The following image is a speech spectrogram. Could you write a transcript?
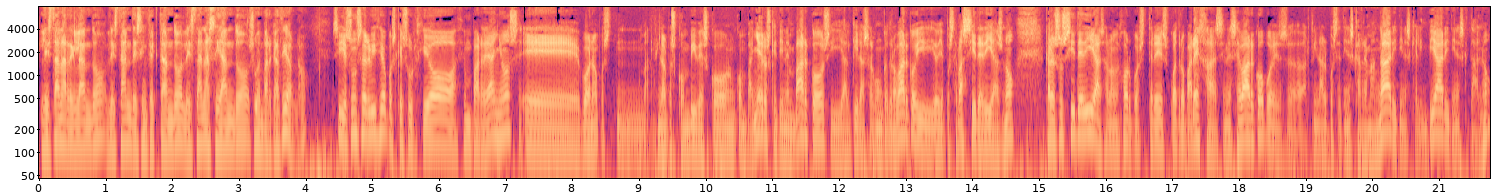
le están arreglando, le están desinfectando, le están aseando su embarcación, ¿no? Sí, es un servicio pues que surgió hace un par de años. Eh, bueno, pues mm, al final pues convives con compañeros que tienen barcos y alquilas algún que otro barco y oye, pues te vas siete días, ¿no? Claro, esos siete días, a lo mejor pues tres, cuatro parejas en ese barco, pues eh, al final pues te tienes que arremangar y tienes que limpiar y tienes que tal, ¿no?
